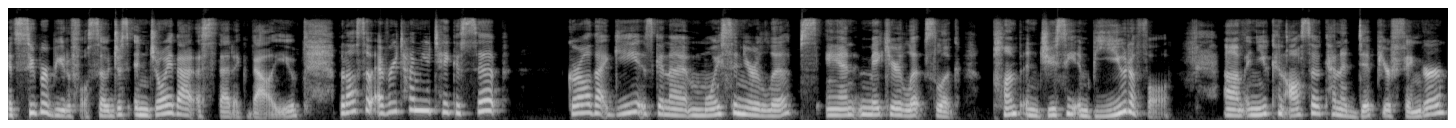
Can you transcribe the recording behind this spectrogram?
It's super beautiful. So just enjoy that aesthetic value. But also, every time you take a sip, girl, that ghee is going to moisten your lips and make your lips look plump and juicy and beautiful. Um, and you can also kind of dip your finger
